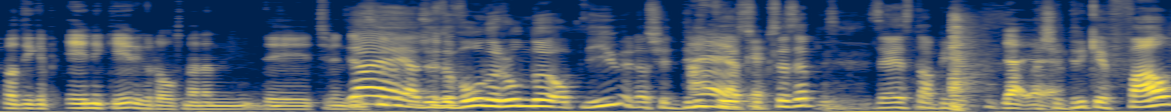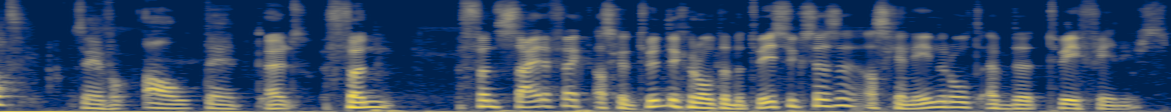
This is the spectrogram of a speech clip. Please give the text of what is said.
Want ik heb één keer gerold met een D20. Ja, ja, ja. Dus de volgende ronde opnieuw. En als je drie Ah, ja, keer succes hebt, zij je stabiel. Ja, ja, Als je drie keer faalt, zijn voor altijd dood. Een fun, fun side effect. Als je een 20 rolt, heb je twee successen. Als je een 1 rolt, heb je twee failures.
